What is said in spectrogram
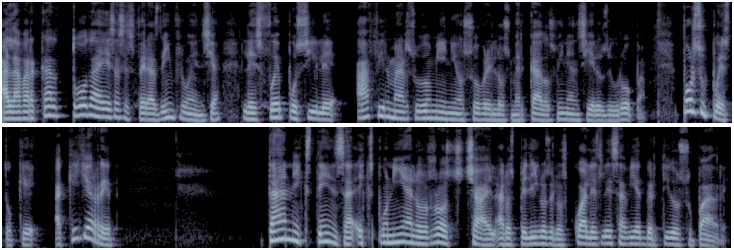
Al abarcar todas esas esferas de influencia, les fue posible afirmar su dominio sobre los mercados financieros de Europa. Por supuesto que aquella red tan extensa exponía a los Rothschild a los peligros de los cuales les había advertido su padre,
